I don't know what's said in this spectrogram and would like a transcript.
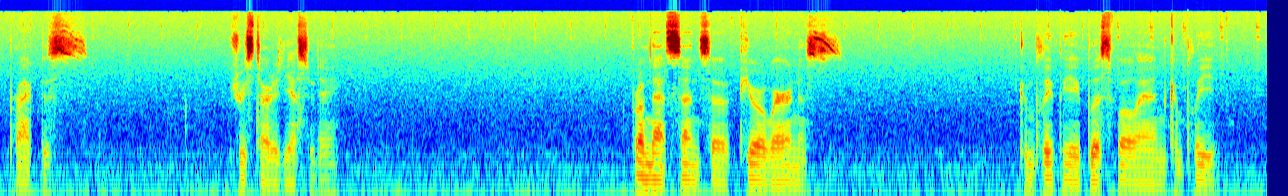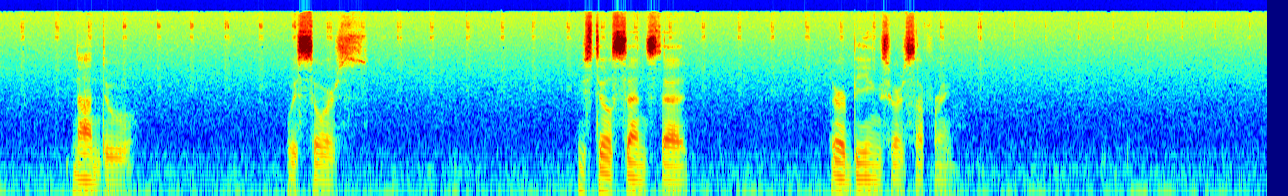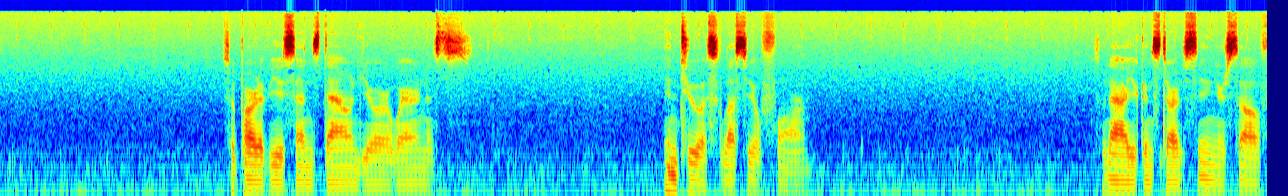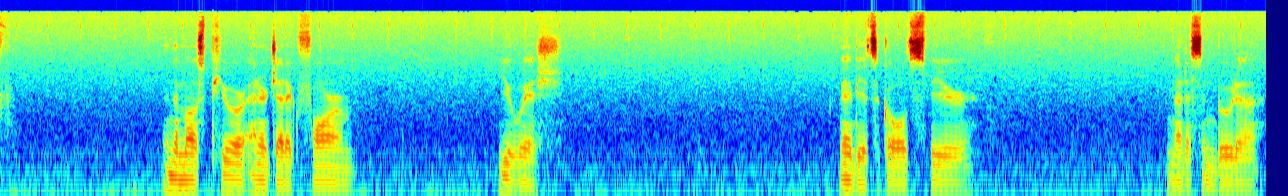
practice, which we started yesterday. From that sense of pure awareness, completely blissful and complete, non dual, with Source, you still sense that there are beings who are suffering. So part of you sends down your awareness into a celestial form. So now you can start seeing yourself in the most pure energetic form you wish. Maybe it's a gold sphere, medicine Buddha,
